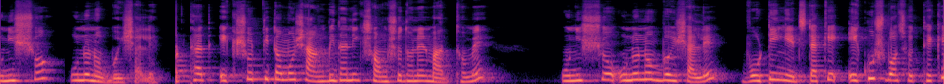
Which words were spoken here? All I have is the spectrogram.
উনিশশো উননব্বই সালে। অর্থাৎ একষট্টিতম সাংবিধানিক সংশোধনের মাধ্যমে উনিশশো উননব্বই সালে ভোটিং এজটাকে একুশ বছর থেকে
